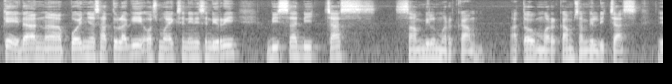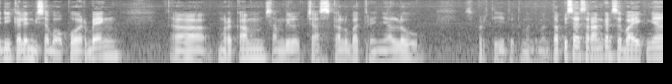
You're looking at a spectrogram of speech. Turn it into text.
Oke, dan uh, poinnya satu lagi, Osmo Action ini sendiri bisa dicas sambil merekam atau merekam sambil dicas. Jadi kalian bisa bawa power bank, uh, merekam sambil cas kalau baterainya low. Seperti itu teman-teman. Tapi saya sarankan sebaiknya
